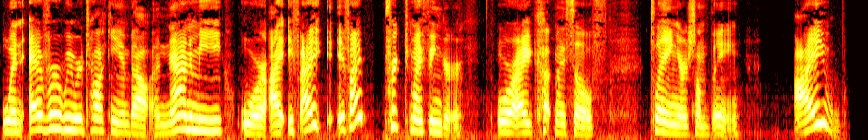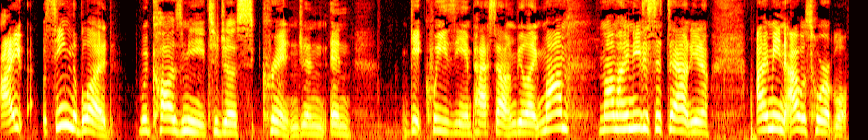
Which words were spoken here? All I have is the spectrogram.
Whenever we were talking about anatomy or I if I if I pricked my finger or I cut myself playing or something I I seeing the blood would cause me to just cringe and and get queasy and pass out and be like, Mom, Mom, I need to sit down, you know. I mean, I was horrible.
